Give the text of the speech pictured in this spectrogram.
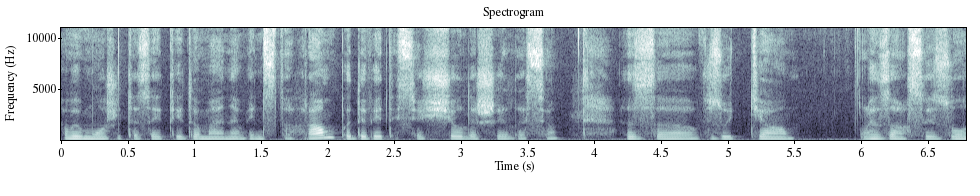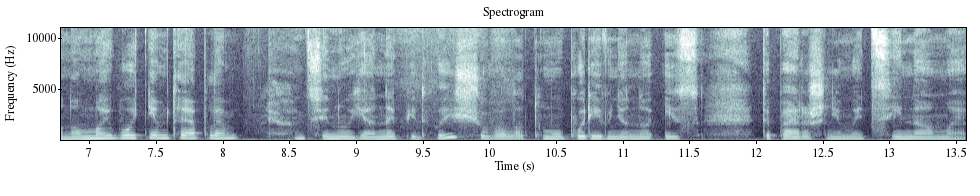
Ви можете зайти до мене в інстаграм, подивитися, що лишилося з взуття за сезоном майбутнім теплим. Ціну я не підвищувала, тому порівняно із теперішніми цінами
